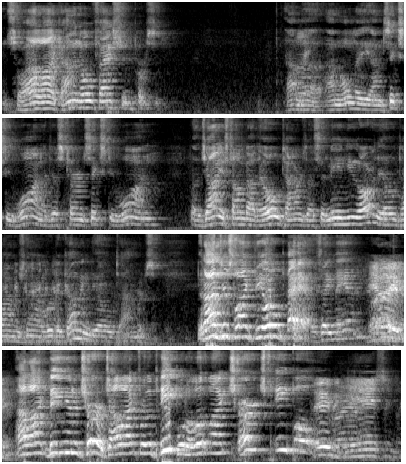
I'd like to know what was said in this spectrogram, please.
And so I like. I'm an old-fashioned person. I'm uh, I'm only I'm 61. I just turned 61. Brother Johnny was talking about the old timers. I said, me and you are the old timers now. We're becoming the old timers. But I just like the old paths, amen. Amen. I like being in a church. I like for the people to look like church people. Amen. Yes. Amen.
